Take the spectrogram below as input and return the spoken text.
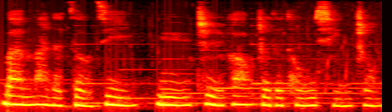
慢慢的走进与至高者的同行中。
